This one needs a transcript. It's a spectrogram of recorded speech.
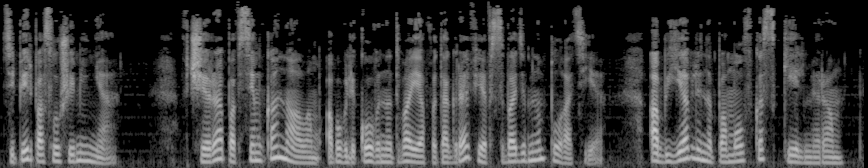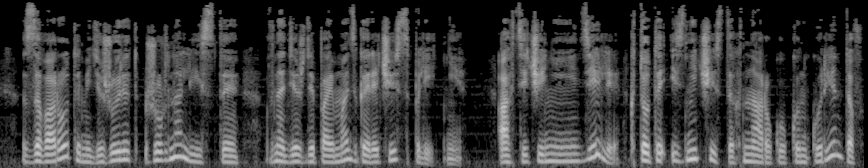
теперь послушай меня. Вчера по всем каналам опубликована твоя фотография в свадебном платье. Объявлена помолвка с Кельмером. За воротами дежурят журналисты в надежде поймать горячие сплетни. А в течение недели кто-то из нечистых на руку конкурентов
